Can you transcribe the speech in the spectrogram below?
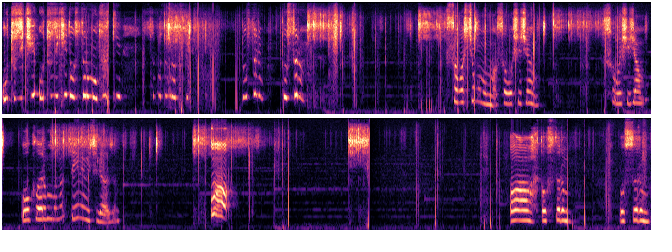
32 32 dostlarım 32 0 0 32 Dostlarım dostlarım. Savaşacağım onunla savaşacağım. Savaşacağım. O okların bana değmemesi lazım. O. Ah dostlarım. Dostlarım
